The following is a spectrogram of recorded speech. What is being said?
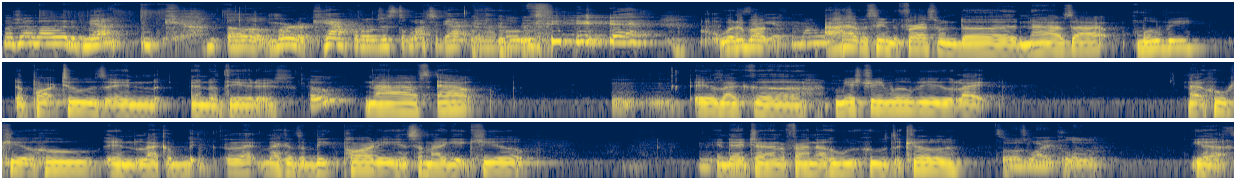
Fuck. I'll drive out with a uh, murder capital just to watch a goddamn movie. I'd What about? scared for my life. I haven't seen the first one, the Knives Out movie. The part two is in in the theaters. Oh, Knives Out. It was like a mystery movie, like like who killed who, and like a big- like like it's a big party and somebody get killed, and they're trying to find out who who's the killer. So it's like Clue. Yeah.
